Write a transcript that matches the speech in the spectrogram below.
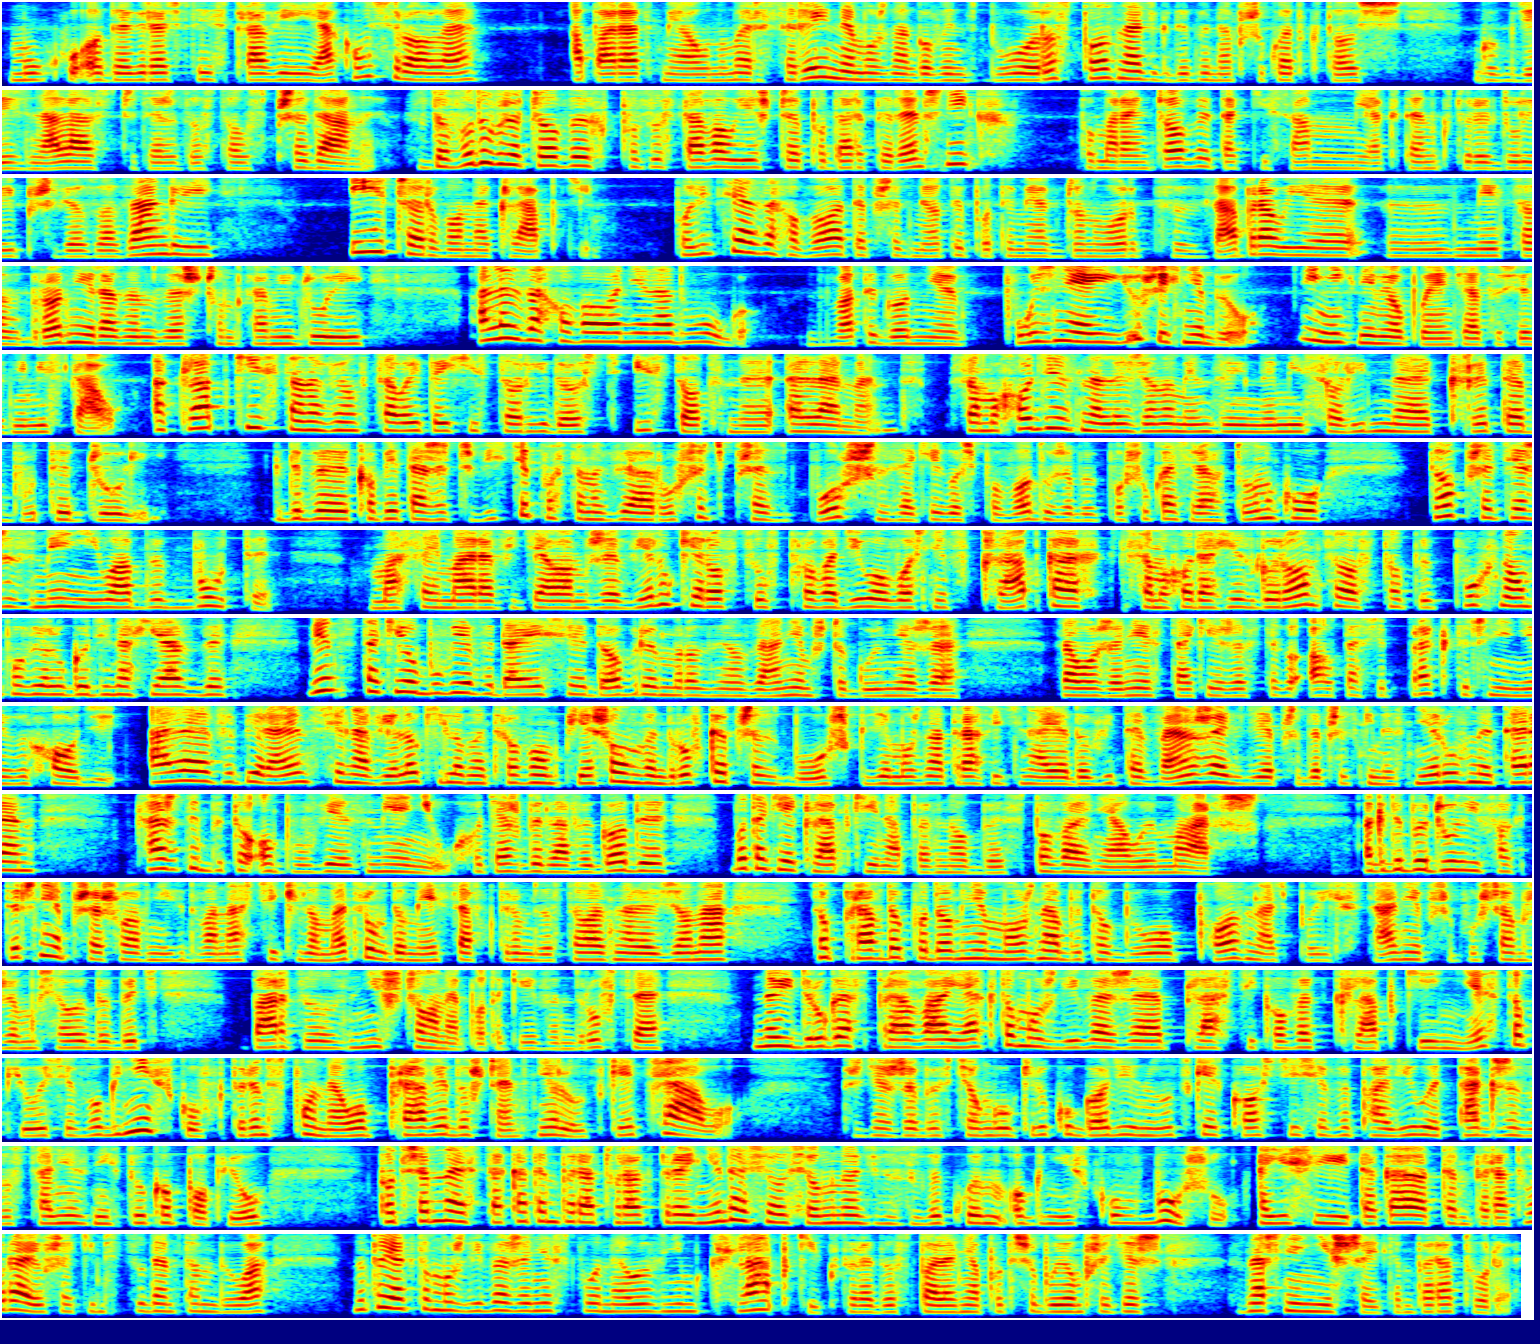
mógł odegrać w tej sprawie jakąś rolę. Aparat miał numer seryjny, można go więc było rozpoznać, gdyby na przykład ktoś go gdzieś znalazł, czy też został sprzedany. Z dowodów rzeczowych pozostawał jeszcze podarty ręcznik, pomarańczowy, taki sam jak ten, który Julie przywiozła z Anglii, i czerwone klapki. Policja zachowała te przedmioty po tym, jak John Ward zabrał je y, z miejsca zbrodni razem ze szczątkami Julie, ale zachowała nie na długo. Dwa tygodnie później już ich nie było i nikt nie miał pojęcia, co się z nimi stało. A klapki stanowią w całej tej historii dość istotny element. W samochodzie znaleziono m.in. solidne, kryte buty Julie. Gdyby kobieta rzeczywiście postanowiła ruszyć przez burz z jakiegoś powodu, żeby poszukać ratunku, to przecież zmieniłaby buty. W Masai Mara widziałam, że wielu kierowców prowadziło właśnie w klapkach. W samochodach jest gorąco, stopy puchną po wielu godzinach jazdy, więc takie obuwie wydaje się dobrym rozwiązaniem, szczególnie, że Założenie jest takie, że z tego auta się praktycznie nie wychodzi. Ale wybierając się na wielokilometrową pieszą wędrówkę przez burz, gdzie można trafić na jadowite węże, gdzie przede wszystkim jest nierówny teren, każdy by to obuwie zmienił, chociażby dla wygody, bo takie klapki na pewno by spowalniały marsz. A gdyby Julie faktycznie przeszła w nich 12 km do miejsca, w którym została znaleziona, to prawdopodobnie można by to było poznać po ich stanie. Przypuszczam, że musiałyby być bardzo zniszczone po takiej wędrówce, no i druga sprawa, jak to możliwe, że plastikowe klapki nie stopiły się w ognisku, w którym spłonęło prawie doszczętnie ludzkie ciało. Przecież, żeby w ciągu kilku godzin ludzkie kości się wypaliły tak, że zostanie z nich tylko popiół, potrzebna jest taka temperatura, której nie da się osiągnąć w zwykłym ognisku w buszu. A jeśli taka temperatura już jakimś cudem tam była, no to jak to możliwe, że nie spłonęły w nim klapki, które do spalenia potrzebują przecież znacznie niższej temperatury?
